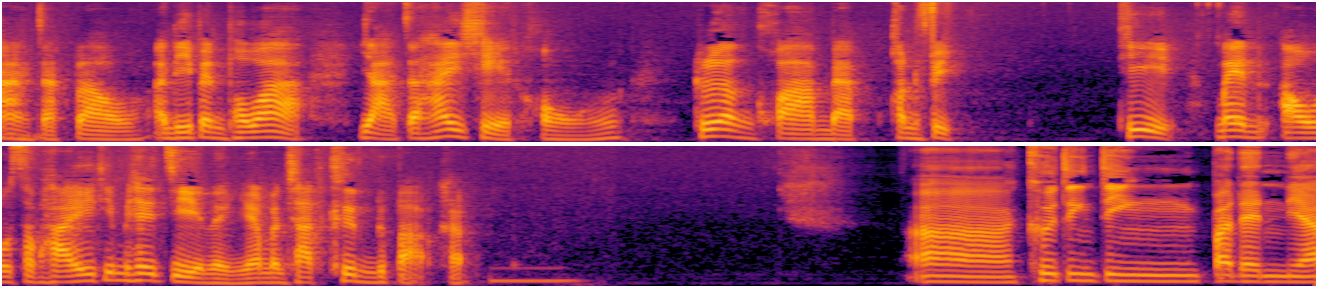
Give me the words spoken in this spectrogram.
ห่างจากเรา อันนี้เป็นเพราะว่าอยากจะให้เฉดของเรื่องความแบบคอน FLICT ที่ไม่เอาสไปที่ไม่ใช่จีนอะไรเงี้ยมันชัดขึ้นหรือเปล่าครับอ่าคือจริง ๆ ประเด็นเนี้ย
